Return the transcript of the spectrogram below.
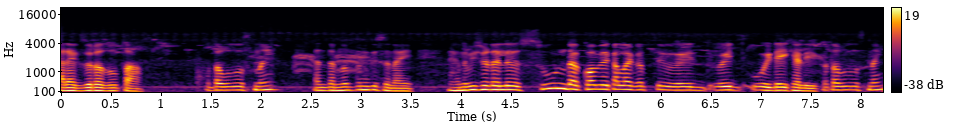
আর এক জোড়া জুতা। কথা বুঝোস নাই? এনতা নতুন কিছু নাই। এখন বিষয়টা হলো চুলটা কবে কালার করতে ওই ওই ওইটাই খালি। কথা বুঝোস নাই?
